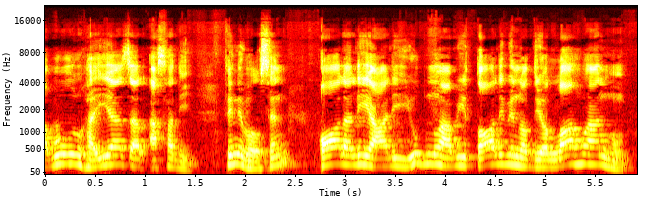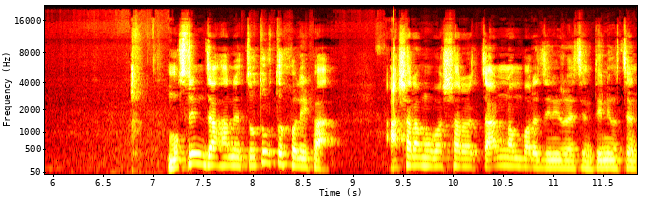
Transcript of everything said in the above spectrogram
আবু হাইয়াজ আল আসাদি তিনি বলছেন কল আলী আলী ইউবনু আবি তলিবিন রদিয়াল্লাহ আনহু মুসলিম জাহানের চতুর্থ খলিফা। আশারা মুবাসারের চার নম্বরে যিনি রয়েছেন, তিনি হচ্ছেন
